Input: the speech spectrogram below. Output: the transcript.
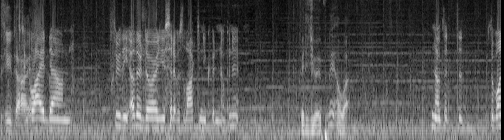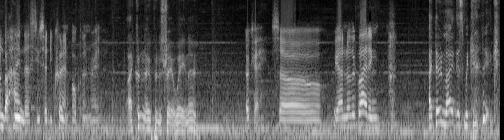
'Cause You To died. glide down through the other door. You said it was locked and you couldn't open it. Wait, did you open it or what? No, the the the one behind us. You said you couldn't open, right? I couldn't open straight away. No. Okay, so we got another gliding. I don't like this mechanic.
